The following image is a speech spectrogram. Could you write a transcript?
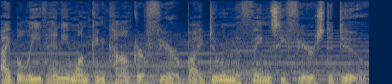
I believe anyone can conquer fear by doing the things he fears to do,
